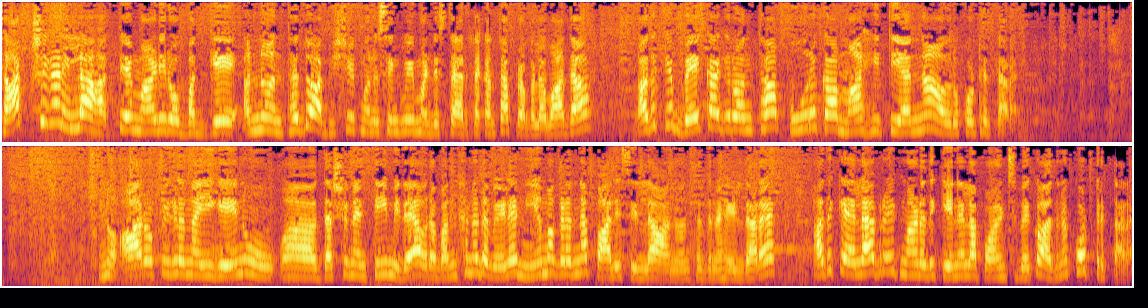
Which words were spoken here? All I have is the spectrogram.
ಸಾಕ್ಷಿಗಳಿಲ್ಲ ಹತ್ಯೆ ಮಾಡಿರೋ ಬಗ್ಗೆ ಅನ್ನುವಂಥದ್ದು ಅಭಿಷೇಕ್ ಮನು ಸಿಂಘ್ವಿ ಮಂಡಿಸ್ತಾ ಇರತಕ್ಕಂತ ಪ್ರಬಲವಾದ, ಅದಕ್ಕೆ ಬೇಕಾಗಿರುವಂತಹ ಪೂರಕ ಮಾಹಿತಿಯನ್ನ ಅವರು ಕೊಟ್ಟಿರ್ತಾರೆ. ಇನ್ನು ಆರೋಪಿಗಳನ್ನ ಈಗೇನು ದರ್ಶನ್ ಅಂಡ್ ಟೀಮ್ ಇದೆ, ಅವರ ಬಂಧನದ ವೇಳೆ ನಿಯಮಗಳನ್ನ ಪಾಲಿಸಿಲ್ಲ ಅನ್ನುವಂಥದ್ದನ್ನ ಹೇಳಿದ್ದಾರೆ ಅದಕ್ಕೆ ಎಲಾಬ್ರೇಟ್ ಮಾಡೋದಕ್ಕೆ ಏನೆಲ್ಲ ಪಾಯಿಂಟ್ಸ್ ಬೇಕೋ ಅದನ್ನ ಕೊಟ್ಟಿರ್ತಾರೆ.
